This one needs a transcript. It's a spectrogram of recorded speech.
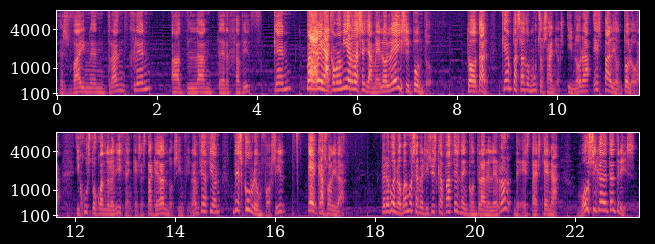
Schweinentrankren, Atlanterhavizken... Bueno, mira, como mierda se llame, lo leéis y punto. Total, que han pasado muchos años y Nora es paleontóloga, y justo cuando le dicen que se está quedando sin financiación, descubre un fósil. ¡Qué casualidad! Pero bueno, vamos a ver si sois capaces de encontrar el error de esta escena. ¡Música de Tetris!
